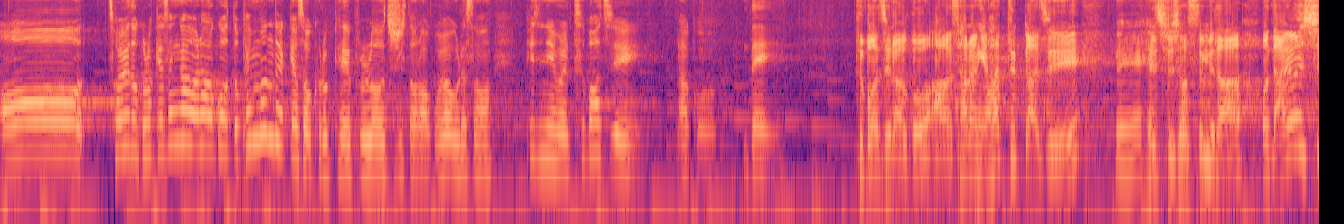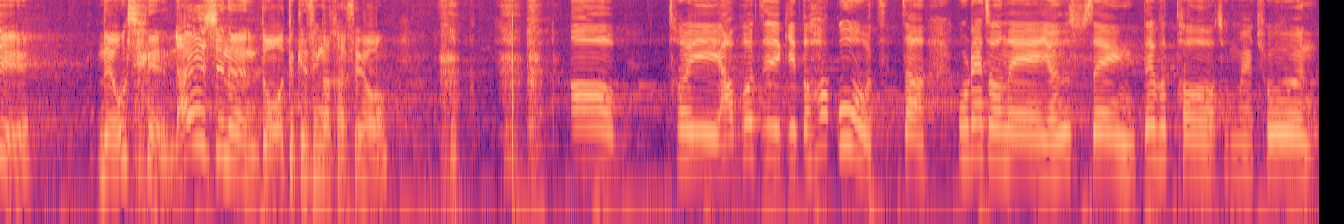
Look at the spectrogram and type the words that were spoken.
어 저희도 그렇게 생각을 하고 또 팬분들께서 그렇게 불러주시더라고요. 그래서 PD님을 투버지라고 네. 트버지라고 아 사랑의 하트까지 네 해주셨습니다. 어 나연 씨, 네 혹시 나연 씨는 또 어떻게 생각하세요? 어, 저희 아버지이기도 하고 진짜 오래전에 연습생 때부터 정말 좋은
